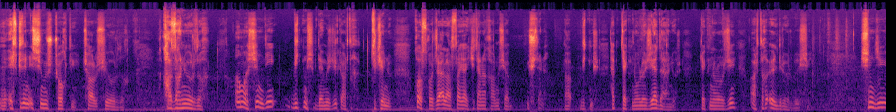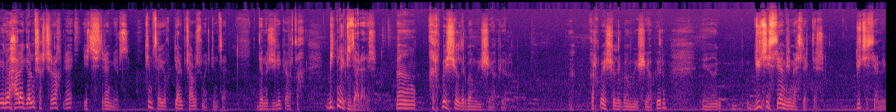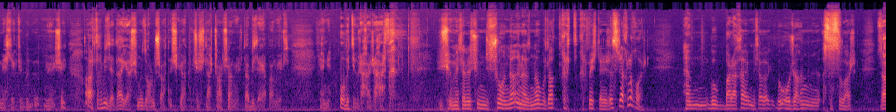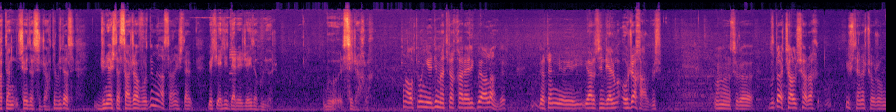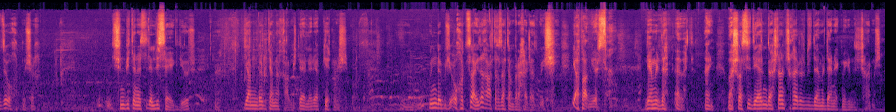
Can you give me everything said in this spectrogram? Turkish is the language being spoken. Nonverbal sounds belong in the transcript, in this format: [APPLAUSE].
E, Eskiden işimiz çoktu. Çalışıyorduk. Kazanıyorduk. Ama şimdi bitmiş demircilik artık tükeniyor. Koskoca Elazığ'da ya iki tane kalmış ya üç tane. Daha bitmiş. Hep teknolojiye dayanıyor. Teknoloji artık öldürüyor bu işi. Şimdi öyle hale gelmişiz çırak bile yetiştiremiyoruz. Kimse yok. Gelip çalışmıyor kimse. Demircilik artık bitmek üzeredir. Ben 45 yıldır ben bu işi yapıyorum. 45 yıldır ben bu işi yapıyorum. Ee, güç isteyen bir meslektir. Güç isteyen bir meslektir bu şey. Artık bize daha yaşımız olmuş 62 63 daha çalışamıyoruz. Daha biz de yapamıyoruz. Yani o bizi bırakacak artık. [LAUGHS] Şu, mesela şimdi şu anda en azından burada 40 45 derece sıcaklık var. Hem bu baraka mesela bu ocağın ısısı var. Zaten şey de sıcaktır. Bir de güneş de sadece vurdu mu aslında işte belki 50 dereceyi de buluyor bu sıcaklık. 6-17 metrekarelik bir alandır. Zaten e, yarısını diyelim ocak almış. Ondan sonra burada çalışarak üç tane çocuğumuzu okutmuşuz. Şimdi bir tanesi de liseye gidiyor. Yanında bir tane kalmış. Diğerleri hep gitmiş. Bunu da bir şey okutsaydık artık zaten bırakacağız bu işi. [LAUGHS] Yapamıyoruz. Demirden evet. Yani başkası diğerini taştan çıkarır biz demirden ekmeğimizi çıkarmış.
